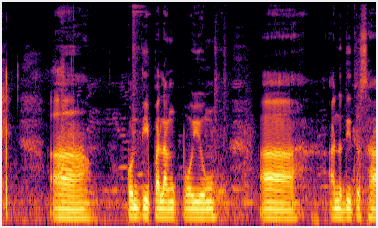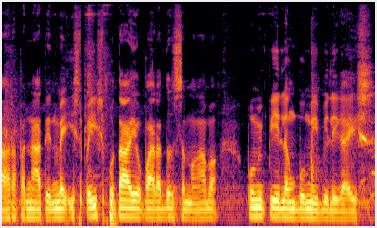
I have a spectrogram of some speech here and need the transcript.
ah, kunti pa lang po yung ah, ano dito sa harapan natin. May space po tayo para doon sa mga pumipilang bumibili guys.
